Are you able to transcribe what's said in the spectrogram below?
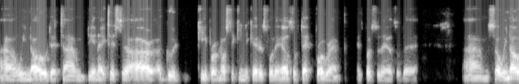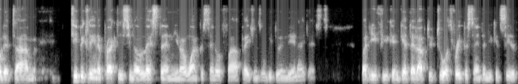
uh, we know that um, DNA tests are a good key prognostic indicators for the health of that program as opposed to the health of the. Um, so we know that um, typically in a practice, you know, less than you know one percent of uh, patients will be doing DNA tests. But if you can get that up to two or three percent, and you can see that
